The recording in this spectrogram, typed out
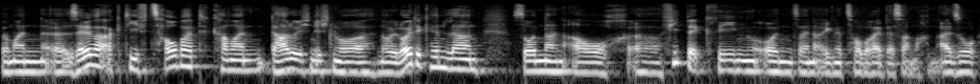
wenn man äh, selber aktiv zaubert, kann man dadurch nicht nur neue Leute kennenlernen, sondern auch äh, Feedback kriegen und seine eigene Zauberei besser machen. Also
